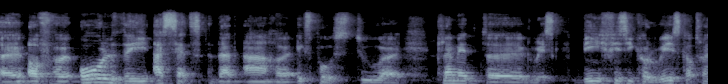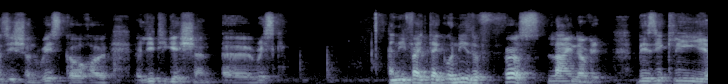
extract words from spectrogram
uh of uh, all the assets that are uh, exposed to climate risk, be physical risk or transition risk or litigation risk. And if I take only the first line of it, basically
